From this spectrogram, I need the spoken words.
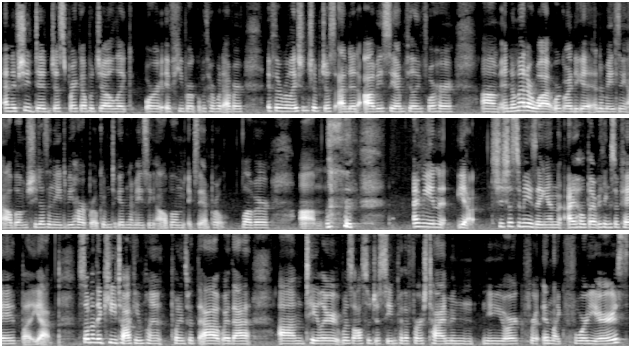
And if she did just break up with Joe, like, or if he broke up with her, whatever, if their relationship just ended, obviously I'm feeling for her. Um, and no matter what, we're going to get an amazing album. She doesn't need to be heartbroken to get an amazing album. Example, Lover. Um, I mean, yeah, she's just amazing and I hope everything's okay. But yeah, some of the key talking points with that were that um, Taylor was also just seen for the first time in New York for in like four years,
